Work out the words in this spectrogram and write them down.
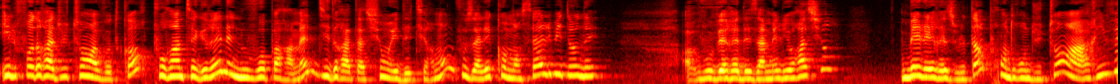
il faudra du temps à votre corps pour intégrer les nouveaux paramètres d'hydratation et d'étirement que vous allez commencer à lui donner. Ah, vous verrez des améliorations, mais les résultats prendront du temps à arriver,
